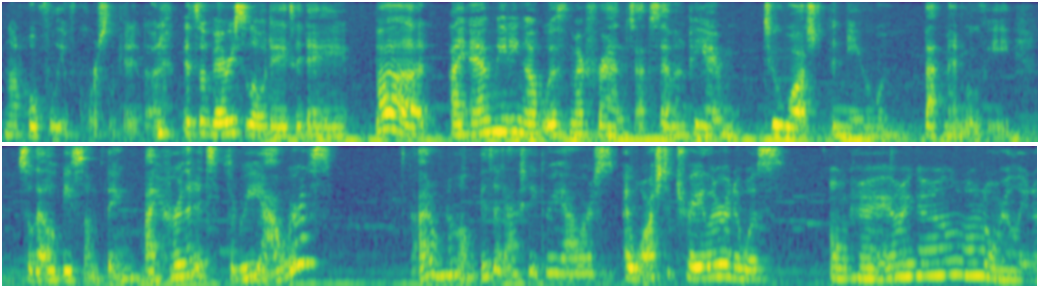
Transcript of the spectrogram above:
not hopefully, of course I'll get it done. It's a very slow day today, but I am meeting up with my friends at 7 p.m. to watch the new Batman movie. So that'll be something. I heard that it's three hours? I don't know. Is it actually three hours? I watched the trailer and it was Okay, I guess I don't really know.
